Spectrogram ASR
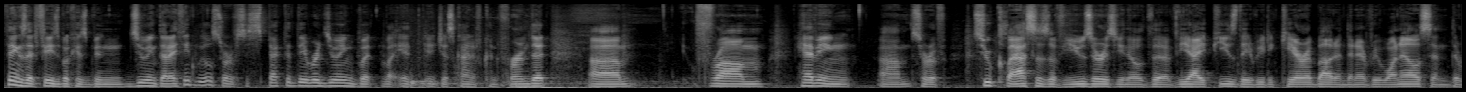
things that Facebook has been doing that I think we all sort of suspected they were doing, but it, it just kind of confirmed it. Um, from having um, sort of two classes of users, you know, the VIPs they really care about, and then everyone else, and the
